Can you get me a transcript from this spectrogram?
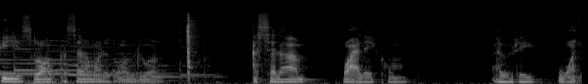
Peace, love, assalamu alaikum everyone. Assalamu alaikum everyone.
